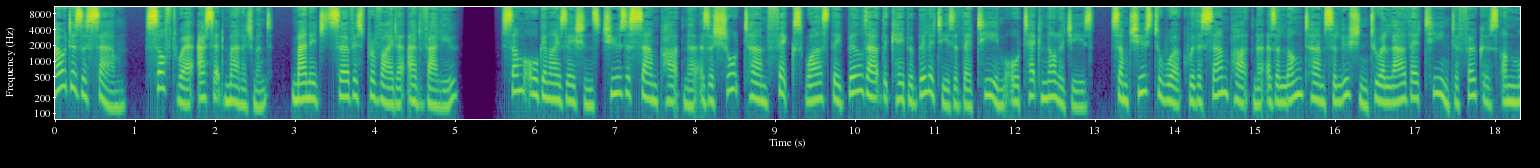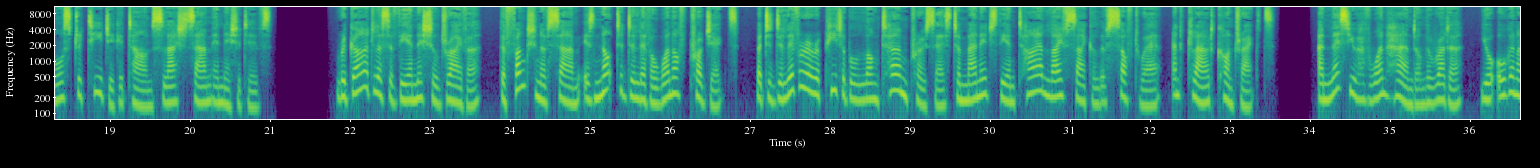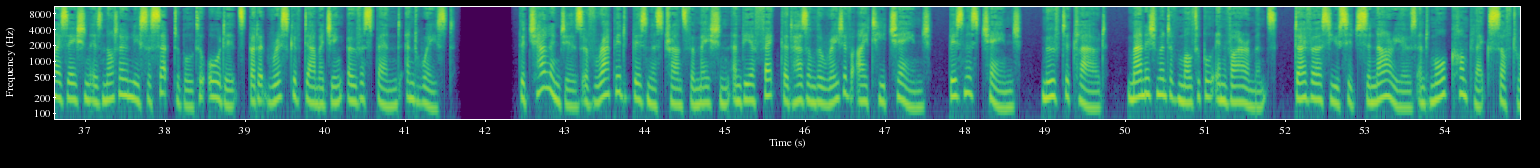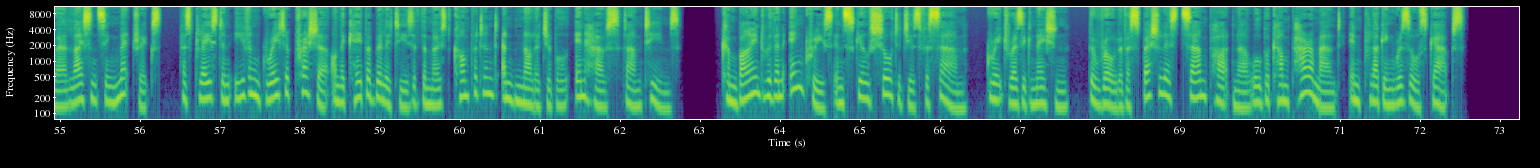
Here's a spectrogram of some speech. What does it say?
How does a SAM, software asset management, managed service provider add value? Some organizations choose a SAM partner as a short term fix whilst they build out the capabilities of their team or technologies. Some choose to work with a SAM partner as a long term solution to allow their team to focus on more strategic ITAM SAM initiatives. Regardless of the initial driver, the function of SAM is not to deliver one off projects, but to deliver a repeatable long term process to manage the entire life cycle of software and cloud contracts. Unless you have one hand on the rudder, your organization is not only susceptible to audits but at risk of damaging overspend and waste. The challenges of rapid business transformation and the effect that has on the rate of IT change, business change, move to cloud, management of multiple environments, diverse usage scenarios, and more complex software licensing metrics has placed an even greater pressure on the capabilities of the most competent and knowledgeable in house SAM teams combined with an increase in skill shortages for SAM, great resignation, the role of a specialist SAM partner will become paramount in plugging resource gaps.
